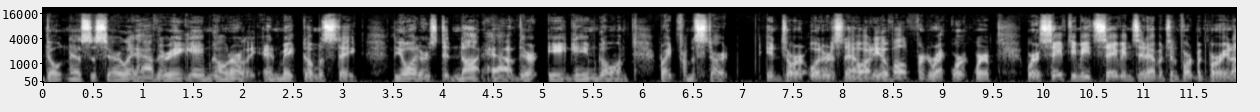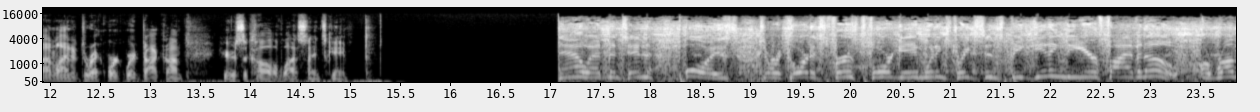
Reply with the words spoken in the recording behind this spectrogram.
don't necessarily have their A game going early. And make no mistake, the Oilers did not have their A game going right from the start. Into our Oilers Now audio vault for Direct Workwear, where safety meets savings in Edmonton, Fort McMurray, and online at directworkwear.com. Here's the call of last night's game. Edmonton poised to record its first four-game winning streak since beginning the year 5-0. A run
